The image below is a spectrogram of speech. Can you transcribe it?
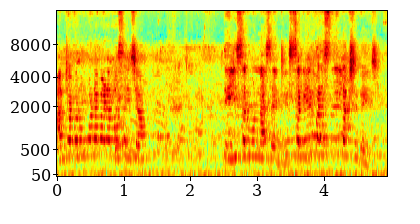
आमच्या बरंगोडा मॅडम असायच्या? तेली सर म्हणून असायचे. सगळे पर्सनली लक्ष द्यायचे.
